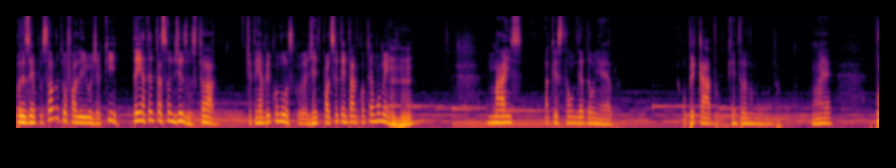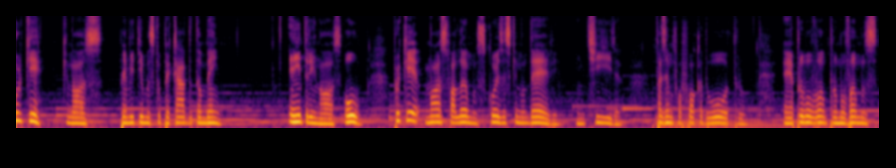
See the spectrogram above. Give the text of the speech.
Por exemplo, só no que eu falei hoje aqui, tem a tentação de Jesus, claro, que tem a ver conosco. A gente pode ser tentado a qualquer momento. Uhum. Mas a questão de Adão e Eva, o pecado que entrou no mundo, não é? Por que, que nós permitimos que o pecado também entre em nós? Ou porque nós falamos coisas que não deve, mentira, fazemos fofoca do outro, é, promovam- promovamos,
